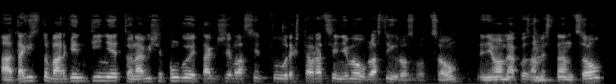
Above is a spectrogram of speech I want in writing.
a takisto v Argentíne to navyše funguje tak, že vlastne tu reštaurácie nemajú vlastných rozvodcov, nemáme ako zamestnancov,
